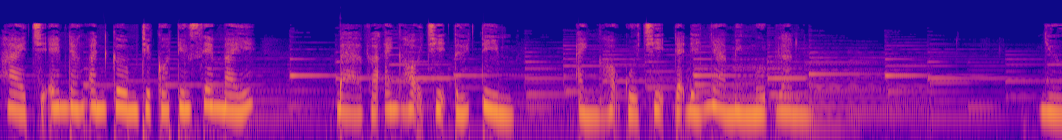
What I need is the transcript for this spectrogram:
hai chị em đang ăn cơm thì có tiếng xe máy. Bà và anh họ chị tới tìm. Anh họ của chị đã đến nhà mình một lần. Như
